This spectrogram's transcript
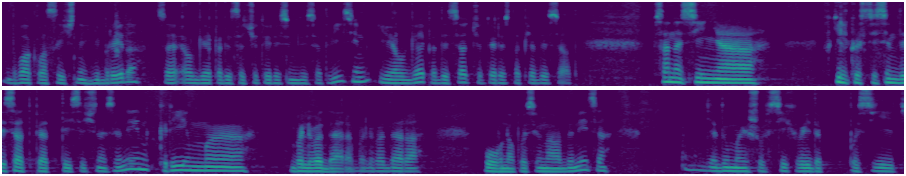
два класичних гібрида. Це LG5478 і LG50450. Все насіння в кількості 75 тисяч насінин, крім е, Бельведера. Бельведера повна посівна одиниця. Я думаю, що всіх вийде посіяти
